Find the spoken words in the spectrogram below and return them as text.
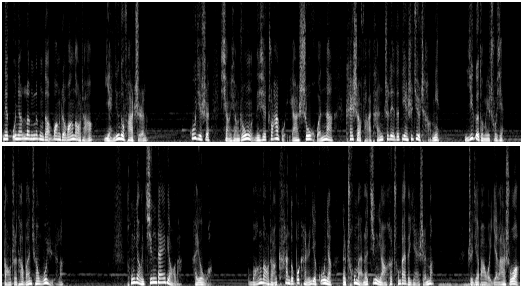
那姑娘愣愣地望着王道长，眼睛都发直了。估计是想象中那些抓鬼呀、收魂呐、开设法坛之类的电视剧场面，一个都没出现，导致她完全无语了。同样惊呆掉的还有我。王道长看都不看人家姑娘那充满了敬仰和崇拜的眼神吗？直接把我一拉，说：“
